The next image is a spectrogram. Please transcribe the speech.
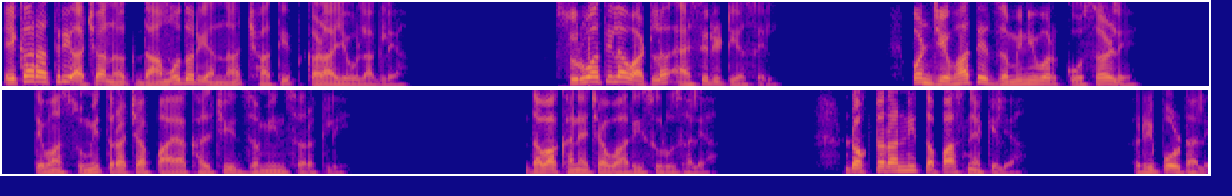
एका रात्री अचानक दामोदर यांना छातीत कळा येऊ लागल्या. सुरुवातीला वाटलं ॲसिडिटी असेल. पण जेव्हा ते जमिनीवर कोसळले तेव्हा सुमित्राच्या पायाखालची जमीन सरकली. दवाखान्याच्या वारी सुरू झाल्या. डॉक्टरांनी तपासण्या केल्या. रिपोर्ट आले.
